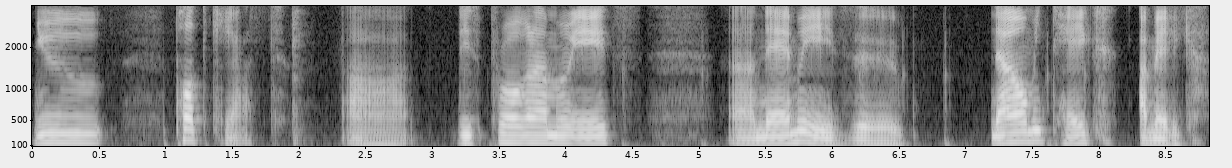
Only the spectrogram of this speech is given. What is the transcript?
new podcast. Uh, this program is uh, name is uh, Naomi Take America.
